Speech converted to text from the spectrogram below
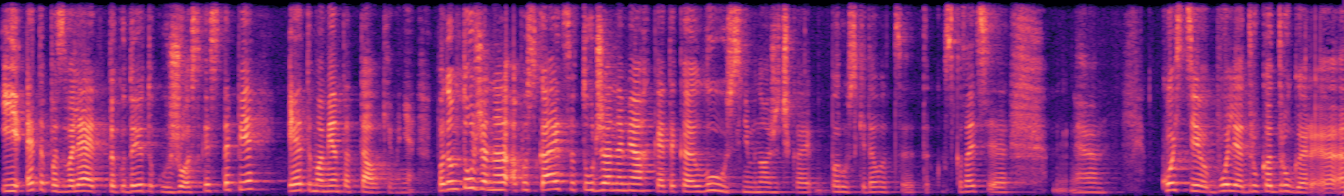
И это позволяет, так, дает такую жесткость стопе, и это момент отталкивания. Потом тут же она опускается, тут же она мягкая, такая loose немножечко, по-русски, да, вот э, так сказать, э, э, кости более друг от друга э,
